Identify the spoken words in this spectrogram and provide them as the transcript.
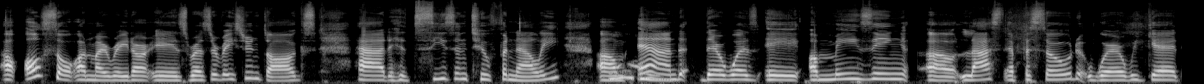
Uh, also on my radar is Reservation Dogs had its season two finale. Um, and there was a amazing uh, last episode where we get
